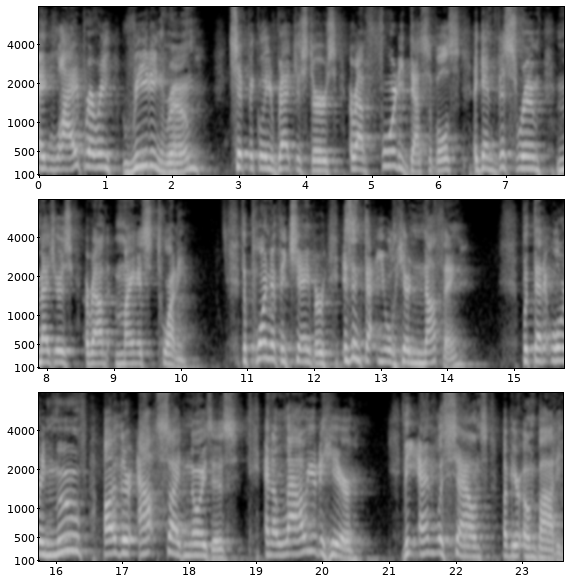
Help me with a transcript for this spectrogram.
A library reading room typically registers around 40 decibels. Again, this room measures around minus 20. The point of the chamber isn't that you will hear nothing, but that it will remove other outside noises and allow you to hear the endless sounds of your own body.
